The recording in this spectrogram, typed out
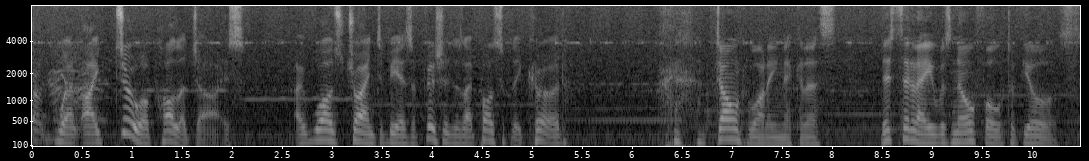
Uh, well, I do apologize. I was trying to be as efficient as I possibly could. Don't worry, Nicholas. This delay was no fault of yours.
